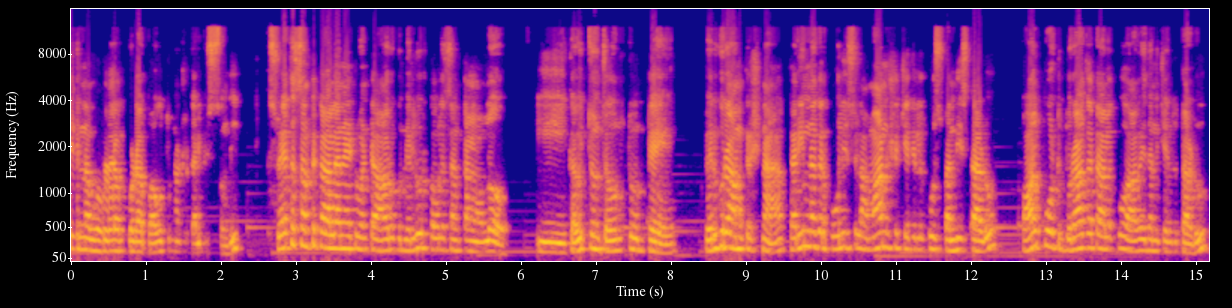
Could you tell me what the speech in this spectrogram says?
చిన్న ఊళ్ళకు కూడా పాగుతున్నట్లు కనిపిస్తుంది. శ్వేత సంతకాలు అనేటువంటి ఆరుగురు నెల్లూరు కవుల సంకలనంలో ఈ కవిత్వం చదువుతుంటే పెరుగు రామకృష్ణ కరీంనగర్ పోలీసుల అమానుష చర్యలకు స్పందిస్తాడు పాల్పోర్ట్ దురాగతాలకు ఆవేదన చెందుతాడు.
